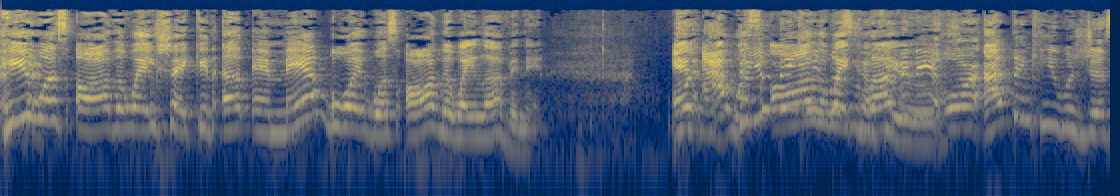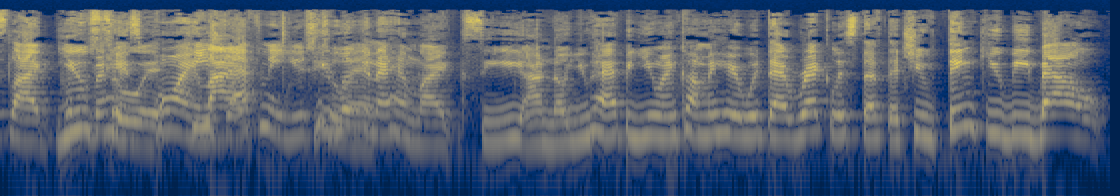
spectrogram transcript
He was all the way shaken up, and Man Boy was all the way loving it. And I Do was you think all he the way was loving confused. it, or I think he was just like Used to his it. point. He's like, definitely used he to looking it. at him like, see, I know you happy you ain't coming here with that reckless stuff that you think you be about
